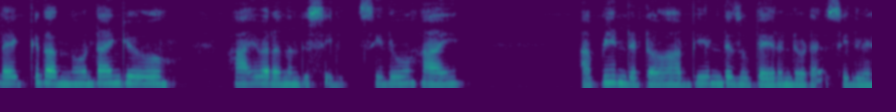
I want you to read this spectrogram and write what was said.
ലൈക്ക് തന്നു. താങ്ക് യു ഹായ് പറയുന്നുണ്ട് സിലു സിലു. ഹായ് അബി ഉണ്ട് കേട്ടോ അബി ഉണ്ട് സുബൈറുണ്ട് ഇവിടെ സിലുവേ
